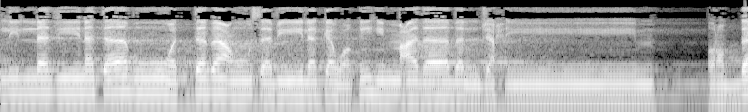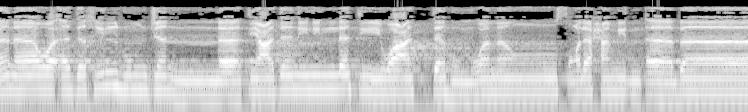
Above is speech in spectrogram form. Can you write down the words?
للذين تابوا واتبعوا سبيلك وقهم عذاب الجحيم ربنا وأدخلهم جنات عدن التي وعدتهم ومن صلح من آبائهم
